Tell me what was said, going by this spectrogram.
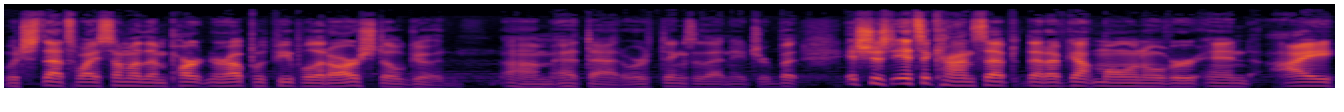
which that's why some of them partner up with people that are still good um, at that or things of that nature. But it's just it's a concept that I've got mulling over, and I.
